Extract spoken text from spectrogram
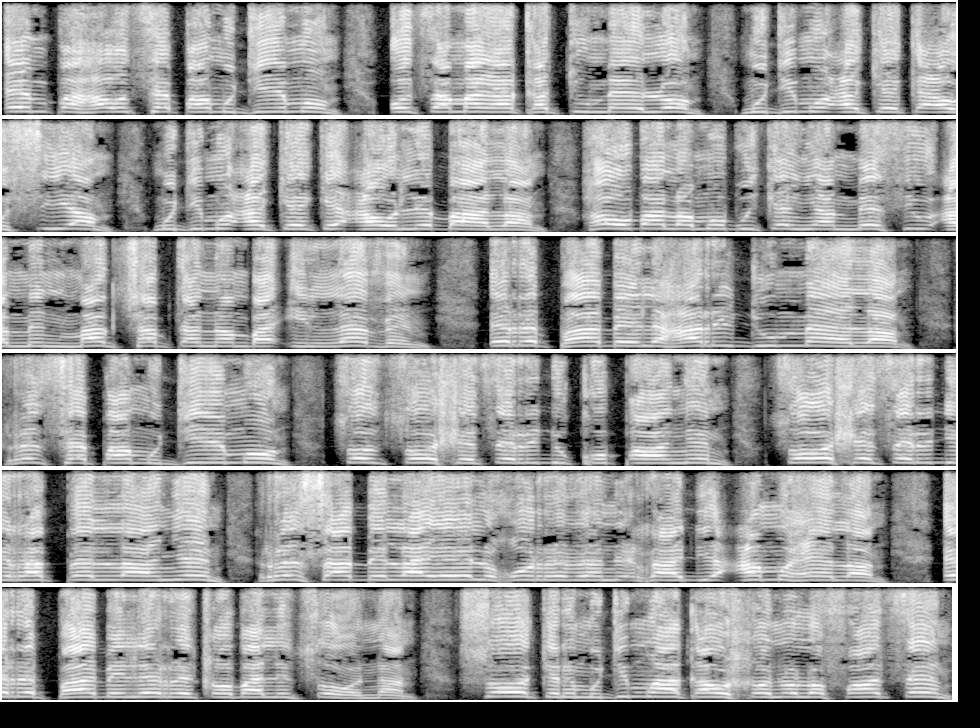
Empa ha o tshepa modimo o tsamaya ka tumelo. Modimo a ke ka o sia modimo a ke ke a o lebala. Ha o bala mo bukeng ya matthew i mean mark chapter number 11 e re bible ha re dumela. Re tshepa modimo tso tsohle tse re di kopang tsohle tse re di rapellang re sa belaele gore ra di amohela e re bible re tlo ba le tsona. So ke re modimo a ka o hlonolofatse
